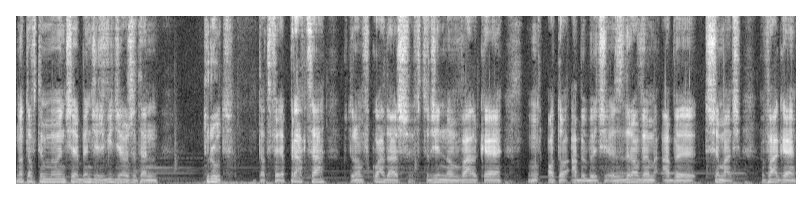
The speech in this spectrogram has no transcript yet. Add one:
no to w tym momencie będziesz widział, że ten trud, ta twoja praca, którą wkładasz w codzienną walkę mm, o to, aby być zdrowym, aby trzymać wagę,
